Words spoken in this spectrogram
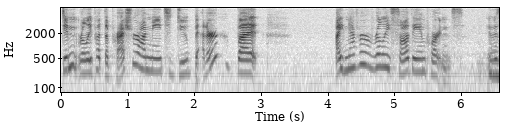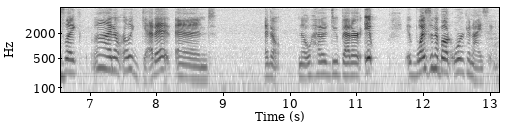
didn't really put the pressure on me to do better but I never really saw the importance. It mm. was like well, I don't really get it, and I don't know how to do better. It it wasn't about organizing,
